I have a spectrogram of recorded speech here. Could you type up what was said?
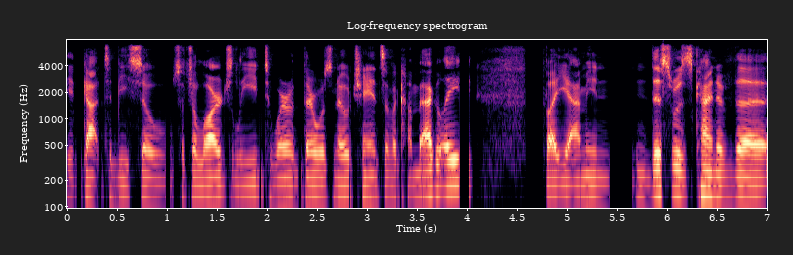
it got to be so such a large lead to where there was no chance of a comeback late. But yeah, I mean, this was kind of the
